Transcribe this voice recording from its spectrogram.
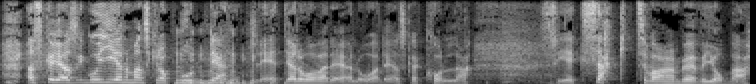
Jag ska, jag ska gå igenom hans kropp ordentligt. Jag lovar det, jag lovar det. Jag ska kolla. Se exakt var han behöver jobba.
